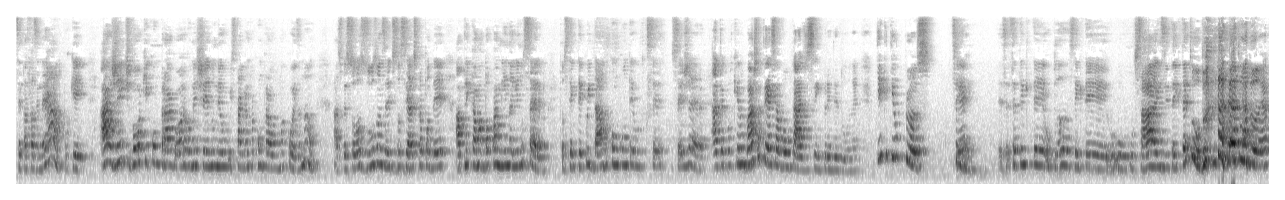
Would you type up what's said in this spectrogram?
você tá fazendo errado, porque, ah, gente, vou aqui comprar agora, vou mexer no meu Instagram para comprar alguma coisa. Não. As pessoas usam as redes sociais para poder aplicar uma dopamina ali no cérebro. Então você tem que ter cuidado com o conteúdo que você, você gera. Até porque não basta ter essa vontade de ser empreendedor, né? Tem que ter um plus. Sim. Né? Você tem que ter o plus, tem que ter o, o size, tem que ter tudo. É tudo, né?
